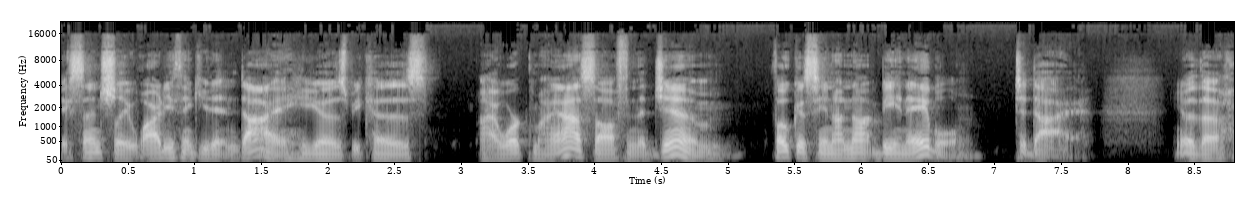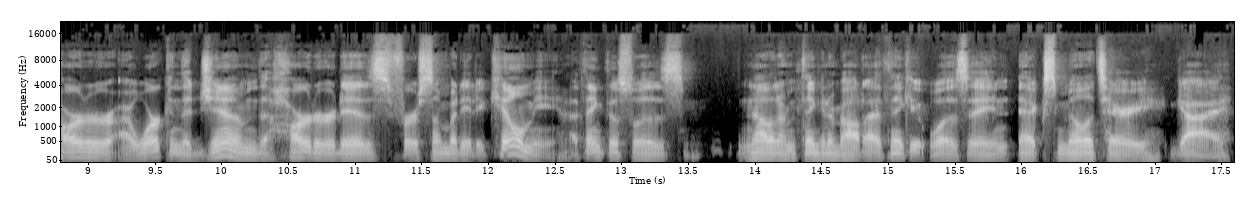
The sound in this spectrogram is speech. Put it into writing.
essentially, why do you think you didn't die? He goes, because I worked my ass off in the gym, focusing on not being able to die. You know, the harder I work in the gym, the harder it is for somebody to kill me. I think this was, now that I'm thinking about it, I think it was an ex military guy.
